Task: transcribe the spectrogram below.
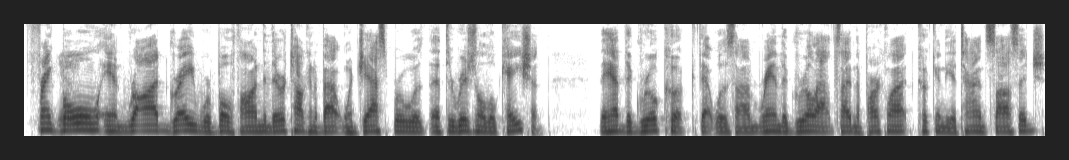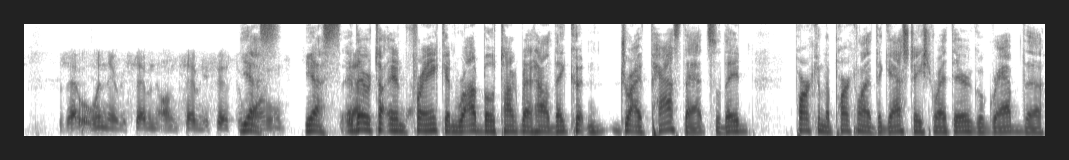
Frank Bowl and Rod Gray were both on, and they were talking about when Jasper was at the original location. They had the grill cook that was um, ran the grill outside in the parking lot, cooking the Italian sausage. Was that when they were seven on 75th Yes, Wornall? yes. And they were ta- and Frank and Rod both talked about how they couldn't drive past that, so they'd park in the parking lot at the gas station right there, go grab the,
